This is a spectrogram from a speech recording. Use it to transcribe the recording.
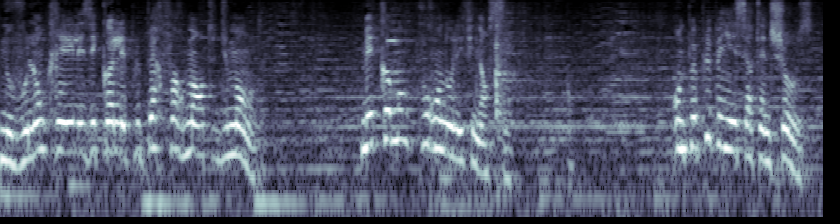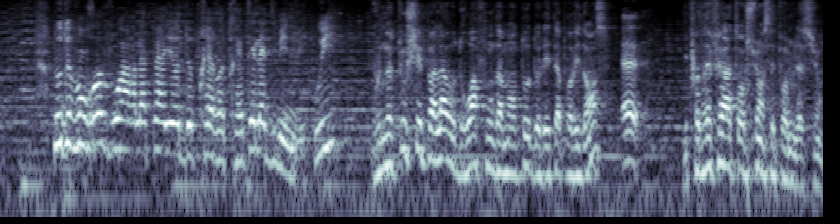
Nous voulons créer les écoles les plus performantes du monde. Mais comment pourrons-nous les financer? On ne peut plus payer certaines choses. Nous devons revoir la période de pré-retraite et la diminuer, oui? Vous ne touchez pas là aux droits fondamentaux de l'État-providence? Euh, Il faudrait faire attention à cette formulation.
